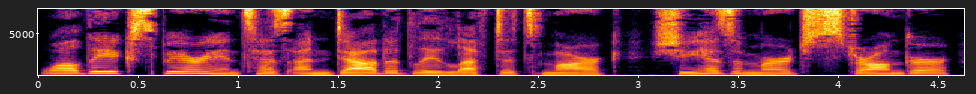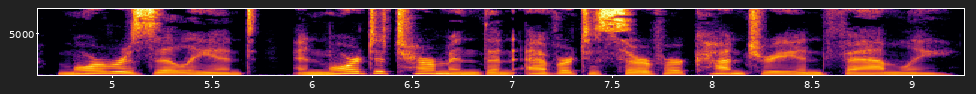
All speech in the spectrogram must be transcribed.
While the experience has undoubtedly left its mark, she has emerged stronger, more resilient, and more determined than ever to serve her country and family.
